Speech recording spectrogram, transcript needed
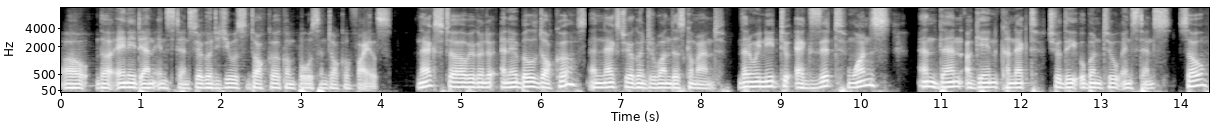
uh, the n8n instance, you're going to use Docker Compose and Docker files. Next, uh, we're going to enable Docker and next we're going to run this command. Then we need to exit once and then again connect to the Ubuntu instance. So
